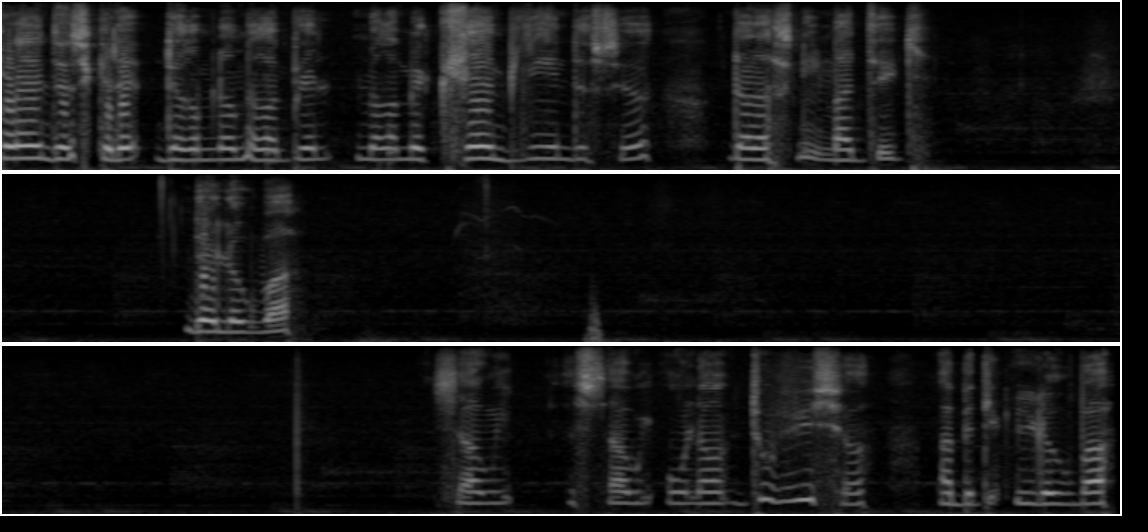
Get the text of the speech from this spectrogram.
Plein de squelettes de remnants me rappelle, me rappelle très bien de ça dans la cinématique de Loa. Ça oui, ça oui, on a tout vu ça, ma petite Loba.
